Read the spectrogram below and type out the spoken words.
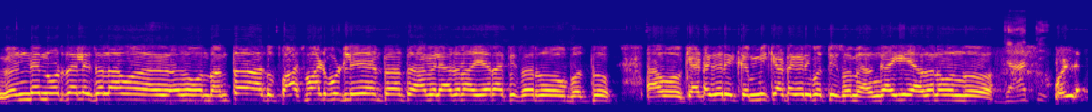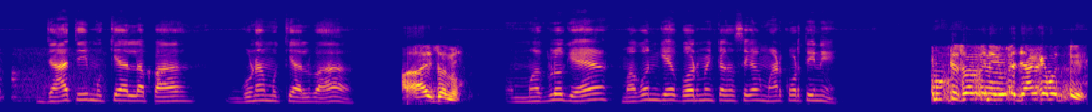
ಗಂಡೆ ನೋಡ್ತಾ ಇಲ್ಲ ಈ ಸಲ ಅವ- ಒಂದ್ ಅಂತ ಅದು ಪಾಸ್ ಮಾಡ್ಬಿಡ್ಲಿ ಅಂತ ಅಂತ ಆಮೇಲೆ ಯಾವ್ದನ ಏರ್ ಆಫೀಸರ್ ಬತ್ತು ನಾವು ಕ್ಯಾಟಗರಿ ಕಮ್ಮಿ ಕ್ಯಾಟಗರಿ ಬರ್ತೀವಿ ಸ್ವಾಮಿ. ಹಂಗಾಗಿ ಯಾವ್ದನ ಒಂದು ಜಾತಿ ಒಳ್ಳೆ ಜಾತಿ ಮುಖ್ಯ ಅಲ್ಲಪ್ಪ ಗುಣ ಮುಖ್ಯ ಅಲ್ವಾ? ಆಯ್ತು ಸ್ವಾಮಿ. ಮಗಳಿಗೆ ಮಗನ್ಗೆ ಗೌರ್ಮೆಂಟ್ ಕೆಲಸ ಸಿಗಂಗ್ ಮಾಡ್ಕೊಡ್ತೀನಿ. ಬರ್ತೀವಿ ಸ್ವಾಮಿ ನೀವೆಲ್ಲ ಜಾಗಕ್ಕೆ ಬರ್ತೀವಿ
